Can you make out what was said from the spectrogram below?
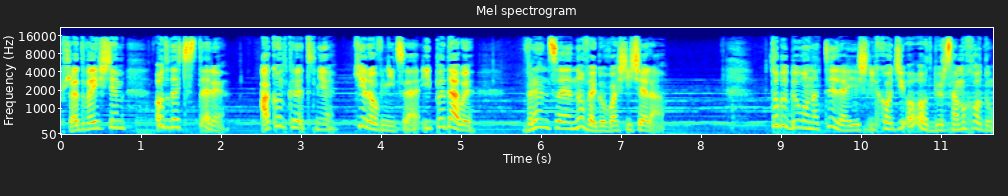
przed wejściem oddać stery, a konkretnie kierownicę i pedały w ręce nowego właściciela. To by było na tyle, jeśli chodzi o odbiór samochodu.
